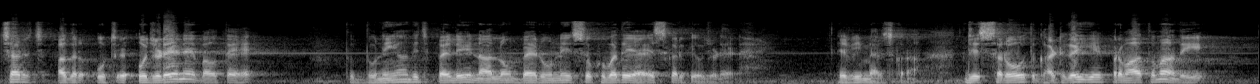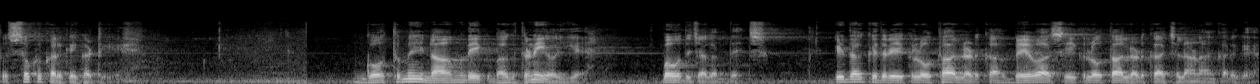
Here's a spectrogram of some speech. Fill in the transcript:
ਚਰਚ ਅਗਰ ਉਜੜੇ ਨੇ ਬਹੁਤੇ, ਤਾਂ ਦੁਨੀਆ ਵਿੱਚ ਪਹਿਲੇ ਨਾਲੋਂ ਬੈਰੂਨੀ ਸੁਖ ਵਧਿਆ ਇਸ ਕਰਕੇ ਉਜੜੇ ਨੇ। ਇਹ ਵੀ ਮਹਿਸੂਸ ਕਰਾਂ, ਜੇ ਸਰੋਤ ਘਟ ਗਈ ਹੈ ਪ੍ਰਮਾਤਮਾ ਦੀ, ਤਾਂ ਸੁਖ ਕਰਕੇ ਘਟੀ ਹੈ ਗੌਤਮੀ ਨਾਮ ਦੀ ਇੱਕ ਭਗਤਣੀ ਹੋਈ ਹੈ ਬੌਧ ਜਗਤ ਦੇ ਵਿੱਚ। ਇਹਦਾ ਕਿਧਰੇ ਇਕਲੌਤਾ ਲੜਕਾ, ਬੇਵਾ ਸੀ, ਇਕਲੌਤਾ ਲੜਕਾ ਚਲਾਣਾ ਕਰ ਗਿਆ।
